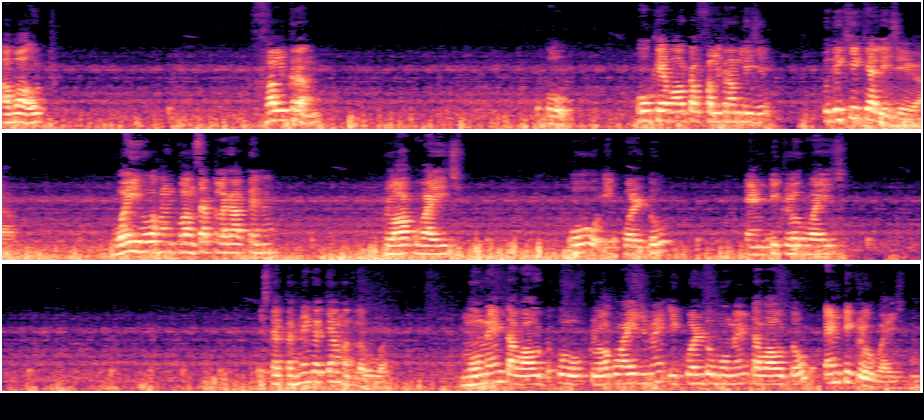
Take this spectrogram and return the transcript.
about fulcrum O okay about of फलक्रम लीजिए। तो देखिए क्या लीजिएगा आप। वही हो हम कॉन्सेप्ट लगाते हैं। Clockwise O equal to anti clockwise इसका कहने का क्या मतलब हुआ? मोमेंट अबाउट ओ क्लॉकवाइज में equal to moment about O anti clockwise में।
